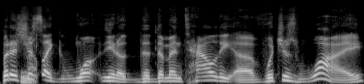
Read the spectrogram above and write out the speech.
But it's No. just like one, you know, the the mentality of which is why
